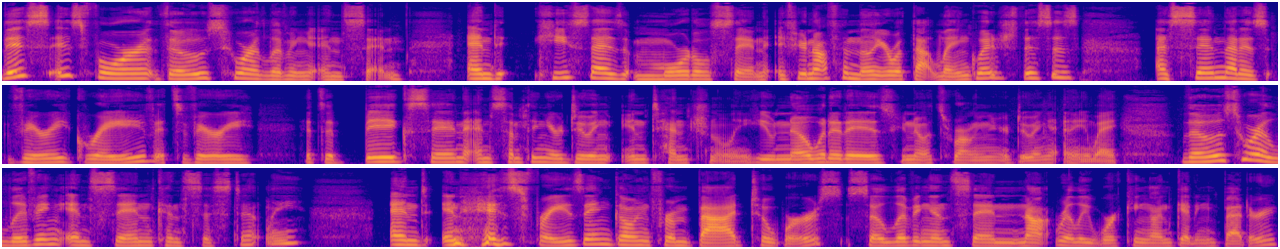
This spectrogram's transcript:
This is for those who are living in sin. And he says mortal sin. If you're not familiar with that language, this is a sin that is very grave. It's very it's a big sin and something you're doing intentionally. You know what it is, you know it's wrong and you're doing it anyway. Those who are living in sin consistently and in his phrasing, going from bad to worse, so living in sin, not really working on getting better,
